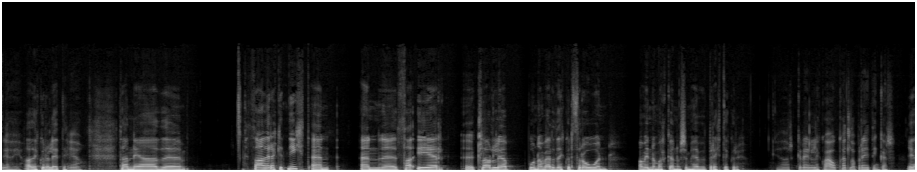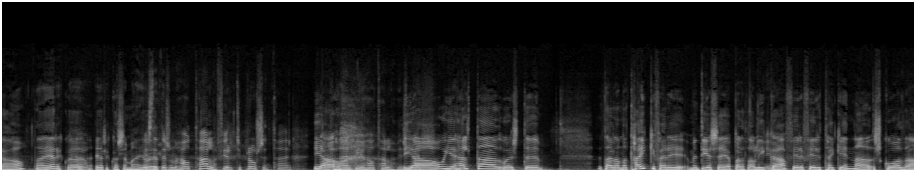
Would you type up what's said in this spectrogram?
já, já, að að leiti já, þannig að uh, það er ekkert nýtt en, en uh, það er uh, klárlega búin að verða ykkur þróun á vinnumarkanum sem hefur breytt ykkur já, það er greinilega eitthvað ákall á breytingar. Já, það er eitthvað, Já. er eitthvað sem að hefur þetta er svona hátala, 40% það er, já, er mjög hátala já, ég held að veist, það er hann að tækifæri myndi ég segja bara þá líka Já. fyrir fyrirtækin að skoða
